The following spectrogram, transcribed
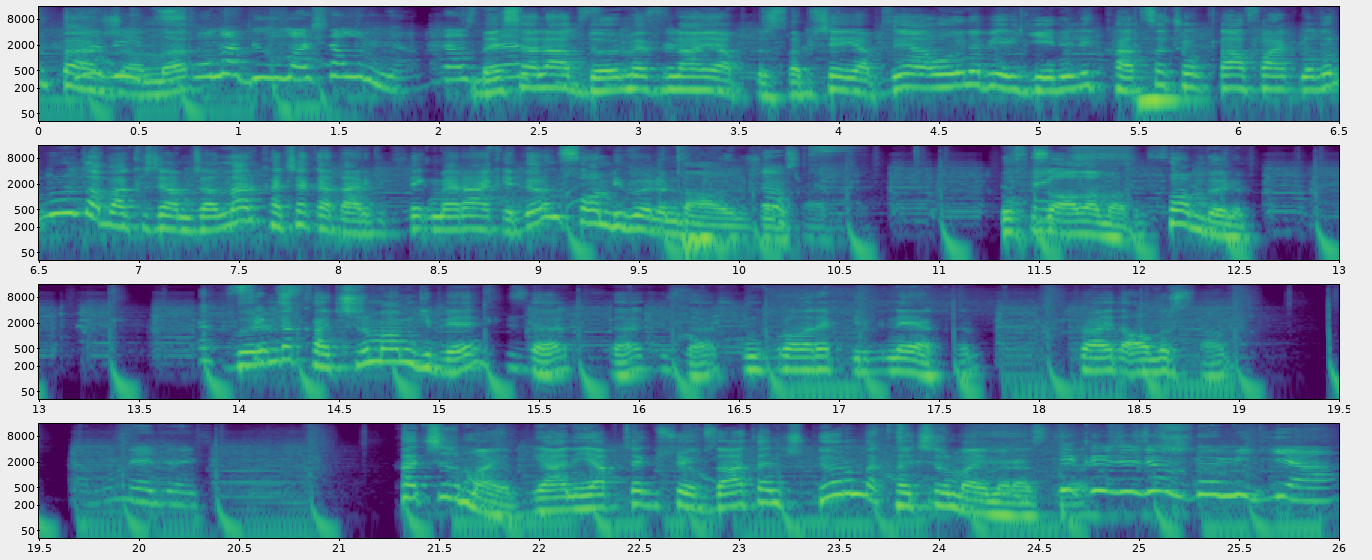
Süper bir, canlar. sona bir ulaşalım ya. Biraz Mesela dövme falan yaptırsa bir şey yaptırsa yani oyuna bir yenilik katsa çok daha farklı olur. Bunu da bakacağım canlar. Kaça kadar gidecek merak ediyorum. Son bir bölüm daha oynayacağım sadece. 9'u alamadım. Son bölüm. Bölümde kaçırmam gibi. Güzel, güzel, güzel. Çünkü buralar hep birbirine yakın. Şurayı da alırsam. Merdiven. Kaçırmayın. Yani yapacak bir şey yok. Zaten çıkıyorum da kaçırmayın en azından. Çıkışı çok komik ya.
